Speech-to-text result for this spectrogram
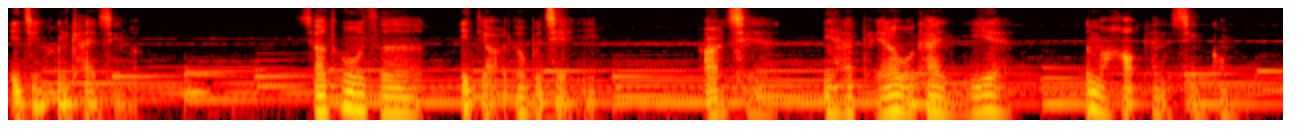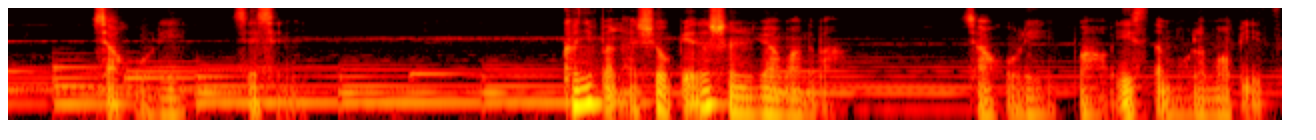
已经很开心了。小兔子一点都不介意，而且你还陪了我看一夜这么好看的星空。小狐狸，谢谢你。可你本来是有别的生日愿望的吧？小狐狸不好意思地摸了摸鼻子，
